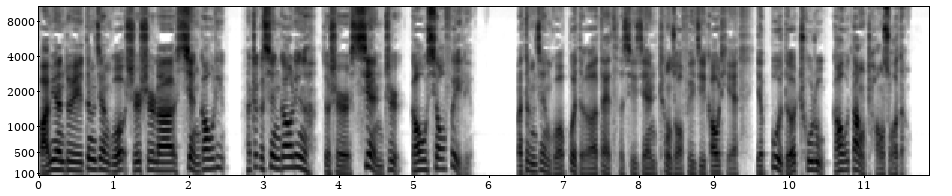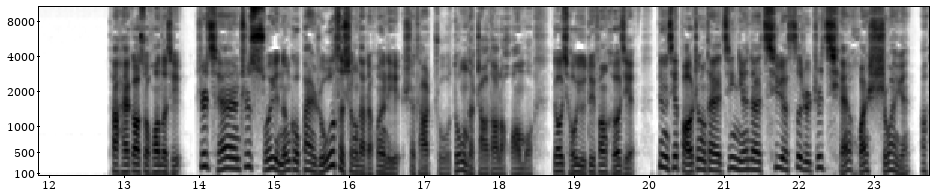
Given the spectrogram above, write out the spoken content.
法院对邓建国实施了限高令啊，这个限高令啊就是限制高消费令。那邓建国不得在此期间乘坐飞机、高铁，也不得出入高档场所等。他还告诉黄子琪，之前之所以能够办如此盛大的婚礼，是他主动的找到了黄某，要求与对方和解，并且保证在今年的七月四日之前还十万元啊，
